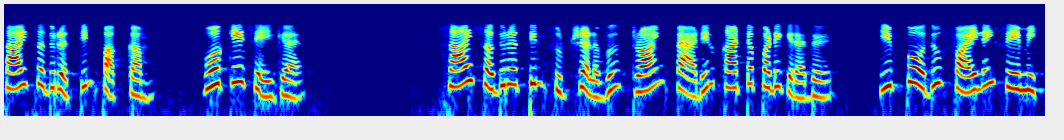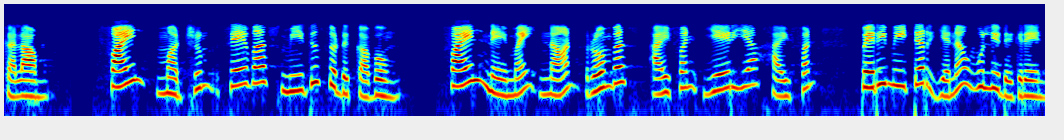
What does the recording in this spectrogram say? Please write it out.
சாய்சதுரத்தின் பக்கம். ஒக் செய்க. சாய்சதுரத்தின் சுற்றளவு டிராவிங் பாட் இல் காட்டப்படுகிறது. இப்போது பைல் ஐ சேமிக்கலாம். பைல் மற்றும் சேவ் ஏஎஸ் மீது சொடுக்கவும். பைல் நேம் ஐ நான் rhombus area பெரிமீட்டர் என உள்ளிடுகிறேன்.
